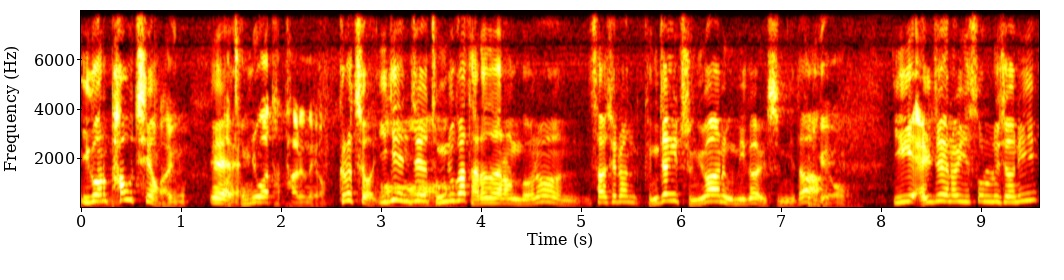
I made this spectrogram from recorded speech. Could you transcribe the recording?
이거는 파우치형. 아이고. 예. 아, 종류가 다 다르네요. 그렇죠. 이게 아. 이제 종류가 다르다는 거는 사실은 굉장히 중요한 의미가 있습니다. 그러게요. 이 LG 에너지 솔루션이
